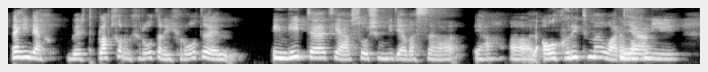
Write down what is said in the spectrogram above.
Dan ging dat, werd het platform groter en groter. En in die tijd, ja, social media was, eh, ja, eh, de algoritmen waren Ja. nog niet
